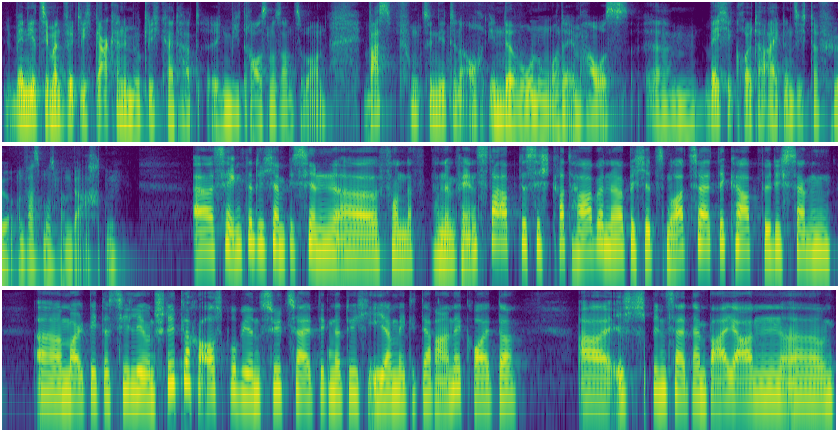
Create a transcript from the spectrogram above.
wenn jetzt jemand wirklich gar keine Möglichkeit hat, irgendwie draußen was anzubauen, was funktioniert denn auch in der Wohnung oder im Haus? Ähm, welche Kräuter eignen sich dafür und was muss man beachten? Äh, es hängt natürlich ein bisschen äh, von, der, von, dem Fenster ab, das ich gerade habe. Ne? Ob ich jetzt nordseitig habe, würde ich sagen, äh, mal Petersilie und Schnittlauch ausprobieren, südseitig natürlich eher mediterrane Kräuter. Ich bin seit ein paar Jahren,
